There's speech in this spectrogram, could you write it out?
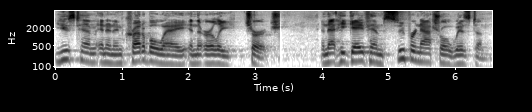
used him in an incredible way in the early church, and that he gave him supernatural wisdom,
